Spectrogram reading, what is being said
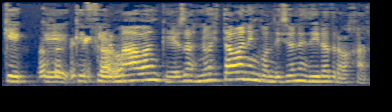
que, que, firmaban que ellas no estaban en condiciones de ir a trabajar.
